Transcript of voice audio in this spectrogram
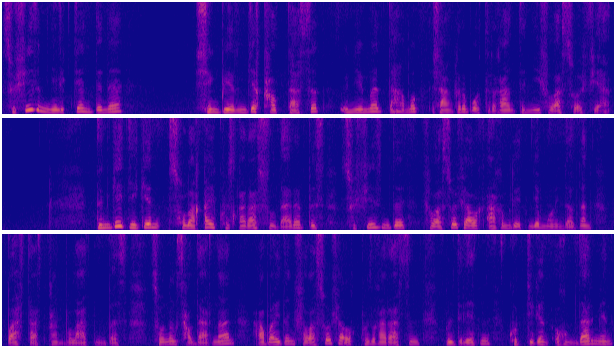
Суфизм неліктен діні шеңберінде қалыптасып үнемі дамып жаңғырып отырған діни философия. Дінге деген солақай көзқарас жылдары біз суфизмді философиялық ағым ретінде мойындаудан бас тартқан болатынбыз. Соның салдарынан абайдың философиялық көзқарасын білдіретін көптеген ұғымдар мен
